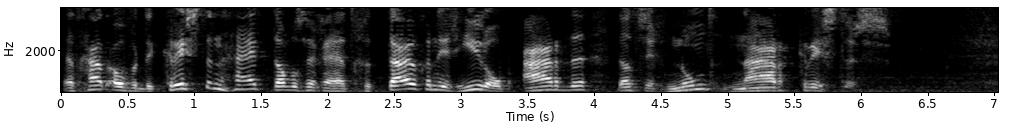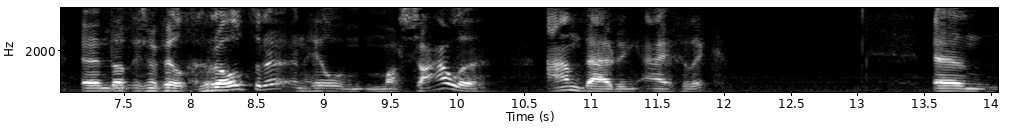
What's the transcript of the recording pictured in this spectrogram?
Het gaat over de christenheid, dat wil zeggen het getuigenis hier op aarde dat zich noemt naar Christus. En dat is een veel grotere, een heel massale aanduiding eigenlijk. En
